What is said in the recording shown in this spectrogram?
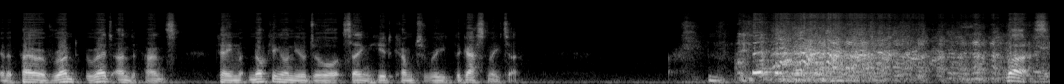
in a pair of run- red underpants came knocking on your door saying he'd come to read the gas meter?" but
